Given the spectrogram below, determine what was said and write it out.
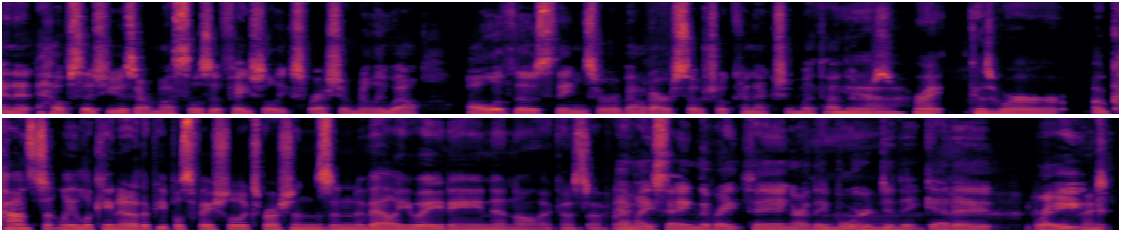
and it helps us use our muscles of facial expression really well. All of those things are about our social connection with others. Yeah, right. Because we're constantly looking at other people's facial expressions and evaluating and all that kind of stuff. Right? Am I saying the right thing? Are they bored? Did they uh, get it? Right? right?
